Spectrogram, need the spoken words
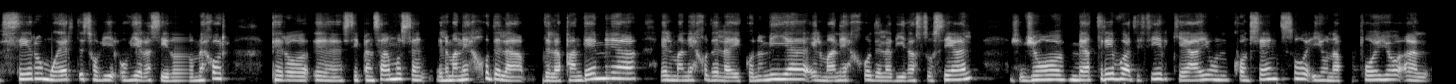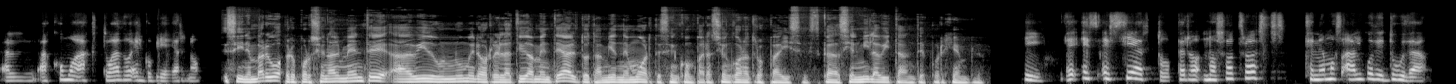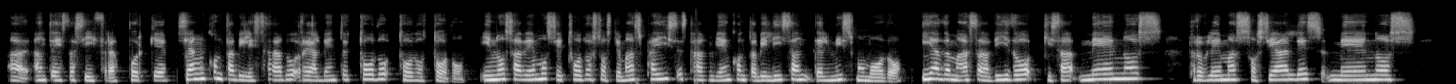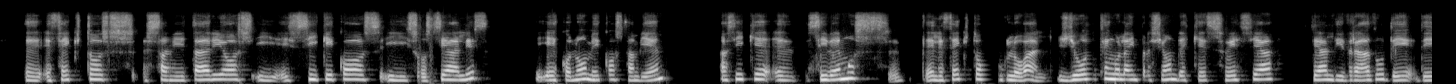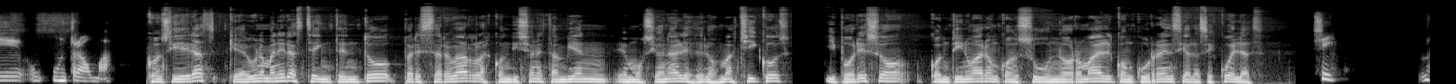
Cero muertes hubiera sido mejor, pero eh, si pensamos en el manejo de la, de la pandemia, el manejo de la economía, el manejo de la vida social, yo me atrevo a decir que hay un consenso y un apoyo al, a cómo ha actuado el gobierno. Sin embargo, proporcionalmente ha habido un número relativamente alto también de muertes en comparación con otros países, cada 100.000 habitantes, por ejemplo. Sí, e, es, es cierto, pero nosotros tenemos algo de duda ah, ante esta cifra porque se han contabilizado realmente todo, todo, todo. Y no sabemos si todos los demás países también contabilizan del mismo modo. Y además ha habido quizá menos problemas sociales, menos eh, efectos sanitarios y, psíquicos y sociales y económicos también. Así que eh, si vemos el efecto global, yo tengo la impresión de que Suecia se ha librado de, un trauma. ¿Consideras que de alguna manera se intentó preservar las condiciones también emocionales de los más chicos y por eso continuaron con su normal concurrencia a las escuelas? Sí.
